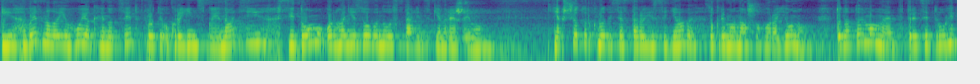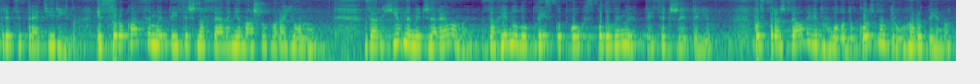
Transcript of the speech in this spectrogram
і визнала його як геноцид проти української нації, свідомо організованого сталінським режимом. Якщо торкнутися старої синяви, зокрема нашого району, то на той момент, 32-33 рік, із 47 тисяч населення нашого району, за архівними джерелами загинуло близько 2,5 тисяч жителів. Постраждали від голоду кожна друга родина.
